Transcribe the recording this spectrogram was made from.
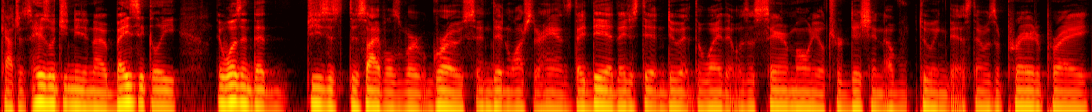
couches. Here's what you need to know. Basically, it wasn't that Jesus' disciples were gross and didn't wash their hands. They did. They just didn't do it the way that was a ceremonial tradition of doing this. There was a prayer to pray.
